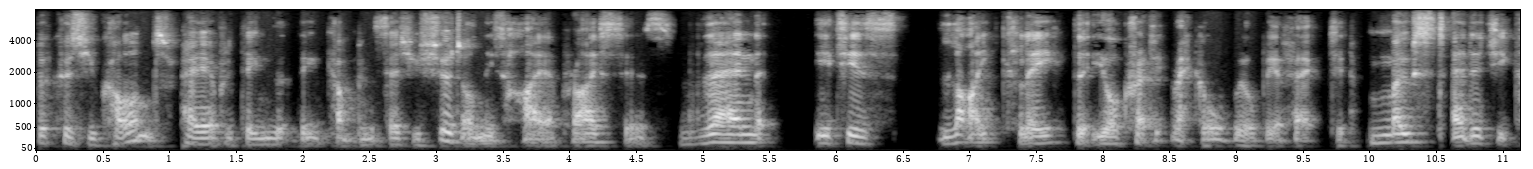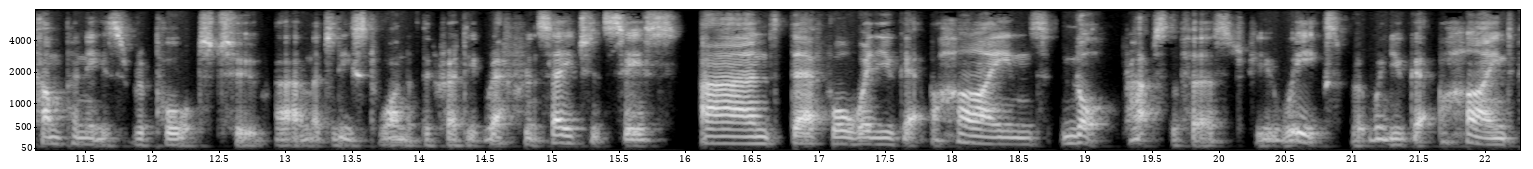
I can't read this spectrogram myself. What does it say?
because you can't pay everything that the company says you should on these higher prices, then it is likely that your credit record will be affected. Most energy companies report to um, at least one of the credit reference agencies. And therefore, when you get behind, not perhaps the first few weeks, but when you get behind,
